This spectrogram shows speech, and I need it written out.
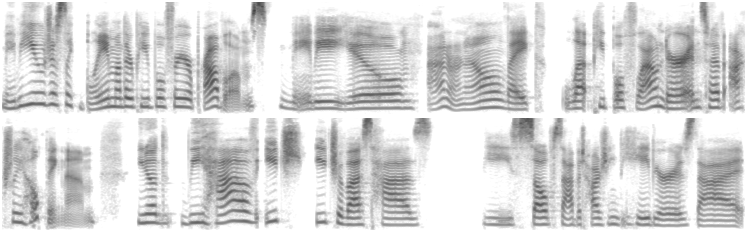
Maybe you just like blame other people for your problems. Maybe you, I don't know, like let people flounder instead of actually helping them. You know, we have each each of us has these self-sabotaging behaviors that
